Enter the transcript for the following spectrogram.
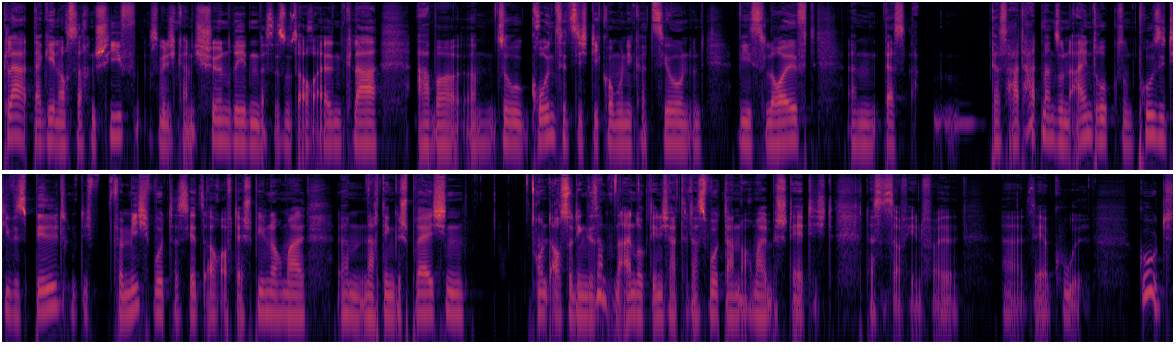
Klar, da gehen auch Sachen schief, das will ich gar nicht schönreden, das ist uns auch allen klar, aber ähm, so grundsätzlich die Kommunikation und wie es läuft, ähm, das, das hat, hat man so einen Eindruck, so ein positives Bild und ich, für mich wurde das jetzt auch auf der Spiel nochmal ähm, nach den Gesprächen und auch so den gesamten Eindruck, den ich hatte, das wurde dann nochmal bestätigt. Das ist auf jeden Fall äh, sehr cool. Gut,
